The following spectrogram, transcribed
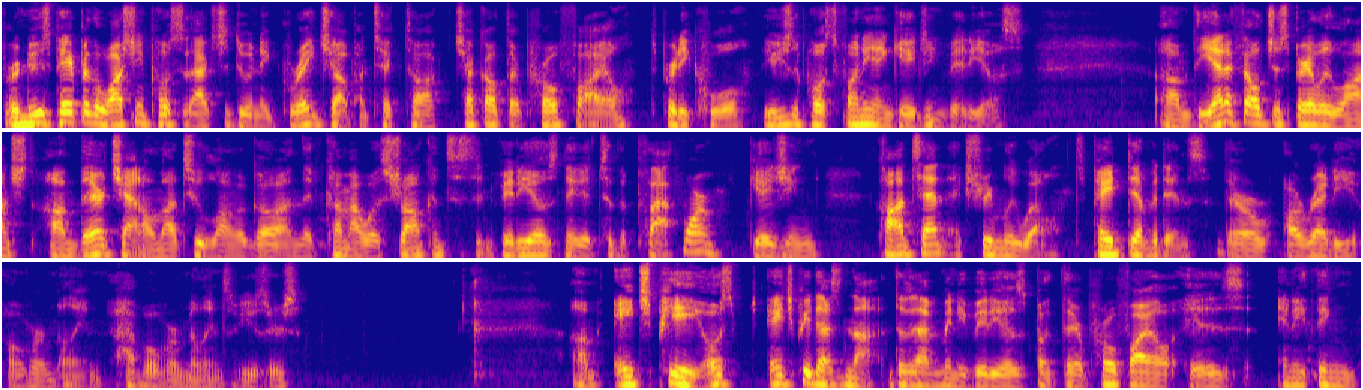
For a newspaper, the Washington Post is actually doing a great job on TikTok. Check out their profile, it's pretty cool. They usually post funny, engaging videos. Um, the NFL just barely launched on their channel not too long ago, and they've come out with strong, consistent videos native to the platform, engaging content extremely well. It's paid dividends. They're already over a million, have over millions of users. Um, HP, HP does not doesn't have many videos, but their profile is anything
